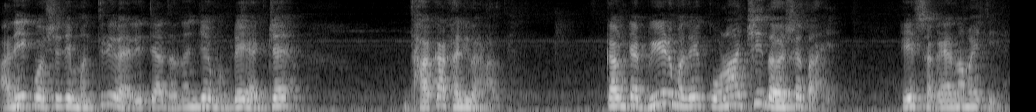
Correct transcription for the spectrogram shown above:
अनेक वर्ष जे मंत्री राहिले त्या धनंजय मुंडे यांच्या धाकाखाली राहणार ते. कारण त्या बीडमध्ये कोणाची दहशत आहे हे सगळ्यांना माहिती आहे.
